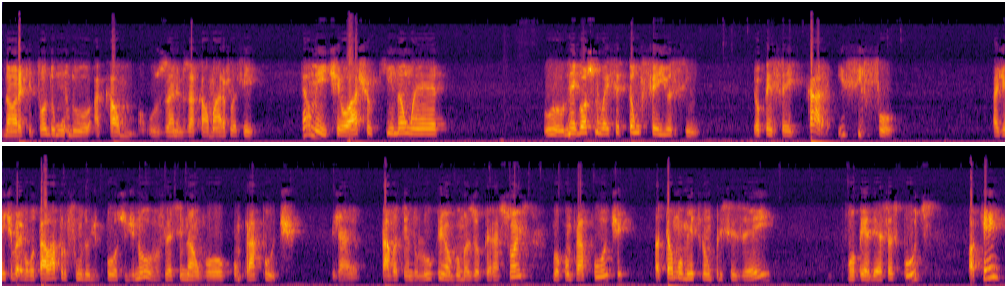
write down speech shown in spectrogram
Na hora que todo mundo acalma, os ânimos acalmaram, eu falei assim, realmente, eu acho que não é o negócio não vai ser tão feio assim. Eu pensei, cara, e se for? A gente vai voltar lá para o fundo de poço de novo? Eu falei assim, não, vou comprar put. Já estava tendo lucro em algumas operações, vou comprar put. Até o momento não precisei, vou perder essas puts. Ok,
